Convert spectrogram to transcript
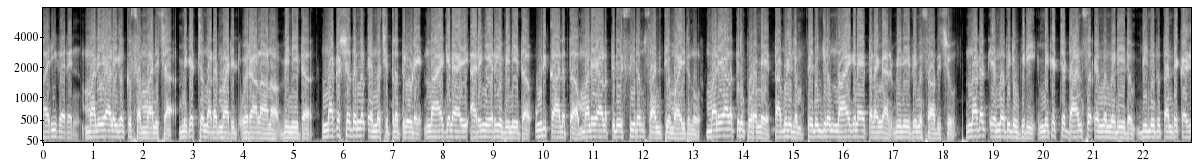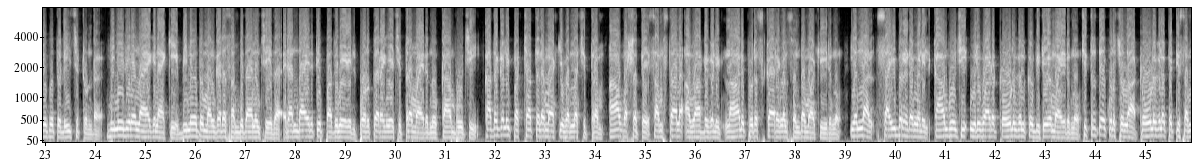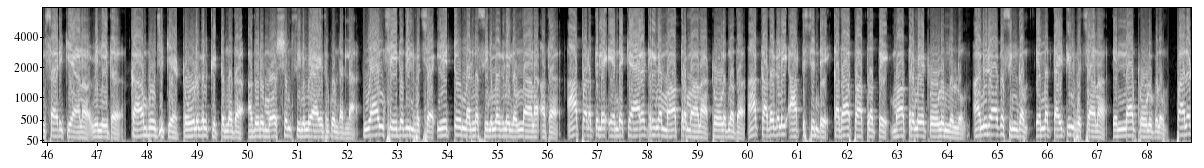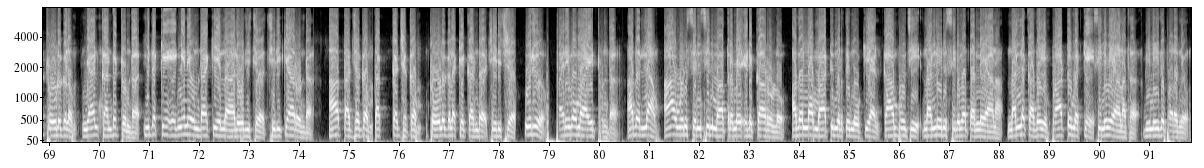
ഹരിഹരൻ മലയാളികൾക്ക് സമ്മാനിച്ച മികച്ച നടന്മാരിൽ ഒരാളാണ് വിനീത്. നഗശതങ്ങൾ എന്ന ചിത്രത്തിലൂടെ നായകനായി അരങ്ങേറിയ വിനീത് ഒരു കാലത്ത് മലയാളത്തിലെ സ്ഥിരം സാന്നിധ്യമായിരുന്നു. മലയാളത്തിനു പുറമെ തമിഴിലും തെലുങ്കിലും നായകനായി തിളങ്ങാൻ വിനീതിന് സാധിച്ചു. നടൻ എന്നതിലുപരി മികച്ച ഡാൻസർ എന്ന നിലയിലും വിനീത് തന്റെ കഴിവ് തെളിയിച്ചിട്ടുണ്ട്. വിനീതിനെ നായകനാക്കി വിനോദ് മങ്കര സംവിധാനം ചെയ്ത് രണ്ടായിരത്തി പതിനേഴിൽ പുറത്തിറങ്ങിയ ചിത്രമായിരുന്നു കാമ്പൂച്ചി. കഥകളി പശ്ചാത്തലമാക്കി വന്ന ചിത്രം ആ വർഷത്തെ സംസ്ഥാന അവാർഡുകളിൽ നാല് പുരസ്കാരങ്ങൾ സ്വന്തമാക്കിയിരുന്നു. എന്നാൽ സൈബർ ഇടങ്ങളിൽ കാമ്പൂജി ഒരുപാട് ട്രോളുകൾക്ക് വിധേയമായിരുന്നു. ചിത്രത്തെക്കുറിച്ചുള്ള ട്രോളുകളെ പറ്റി സംസാരിക്കുകയാണ് വിനീത്. കാമ്പൂജിക്ക് ട്രോളുകൾ കിട്ടുന്നത് അതൊരു മോശം സിനിമ ആയതുകൊണ്ടല്ല ഞാൻ ചെയ്തതിൽ വെച്ച് ഏറ്റവും നല്ല സിനിമകളിൽ ഒന്നാണ് അത്. ആ പടത്തിലെ എന്റെ ക്യാരക്ടറിനെ മാത്രമാണ് ട്രോളുന്നത്. ആ കഥകളി ആർട്ടിസ്റ്റിന്റെ കഥാപാത്രത്തെ മാത്രമേ ട്രോളുന്നുള്ളൂ. അനുരാഗ് സിംഗം എന്ന ടൈറ്റിൽ വെച്ചാണ് എല്ലാ ട്രോളുകളും. പല ട്രോളുകളും ഞാൻ കണ്ടിട്ടുണ്ട്. ഇതൊക്കെ എങ്ങനെ ഉണ്ടാക്കിയെന്ന് ആലോചിച്ച് ചിരിക്കാറുണ്ട്. ആ തജകം തക്കജകം ട്രോളുകളൊക്കെ കണ്ട് ചിരിച്ച് ഒരു പരിവമായിട്ടുണ്ട്. അതെല്ലാം ആ ഒരു സെൻസിൽ മാത്രമേ എടുക്കാറുള്ളൂ. അതെല്ലാം മാറ്റി നിർത്തി നോക്കിയാൽ കാമ്പൂജി നല്ലൊരു സിനിമ തന്നെയാണ്. നല്ല കഥയും പാട്ടുമൊക്കെ സിനിമയാണത് വിനീത് പറഞ്ഞു.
